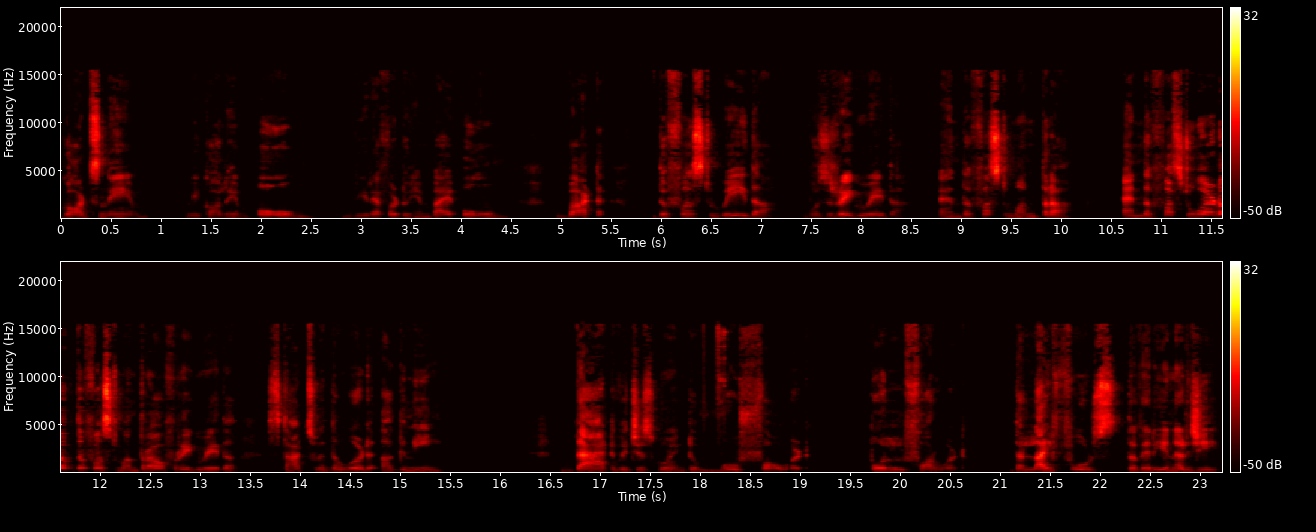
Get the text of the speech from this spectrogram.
God's name, we call him Om, we refer to him by Om, but the first Veda was Rig Veda, and the first mantra and the first word of the first mantra of Rig Veda starts with the word Agni. That which is going to move forward, pull forward, the life force, the very energy,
